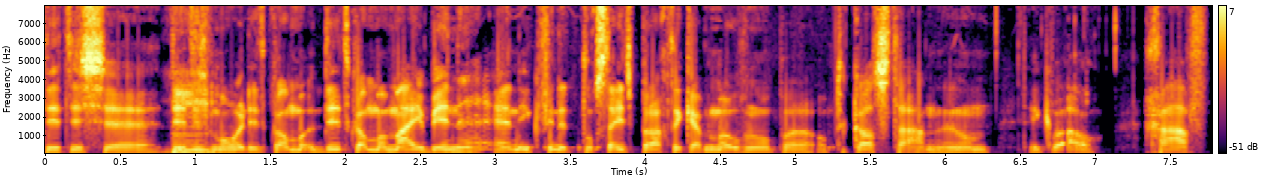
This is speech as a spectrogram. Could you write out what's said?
Dit is, uh, dit hmm. is mooi. Dit kwam, dit kwam bij mij binnen. En ik vind het nog steeds prachtig. Ik heb hem bovenop uh, op de kast staan. En dan denk ik, wauw, gaaf.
